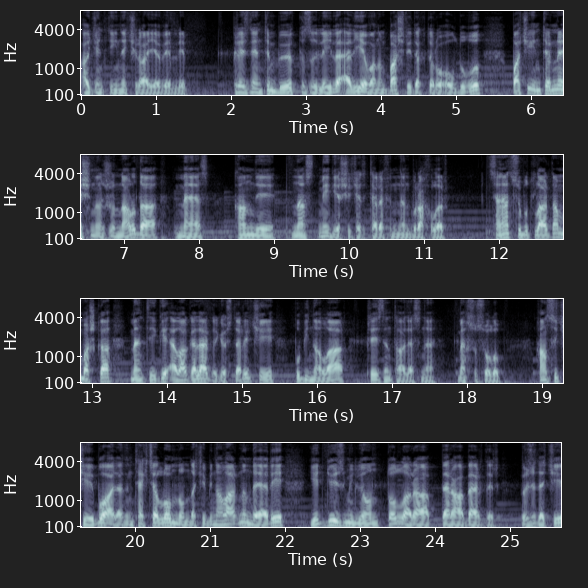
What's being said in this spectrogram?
agentliyinə kirayəyə verilib. Prezidentin böyük qızı Leyla Əliyevanın baş redaktoru olduğu Bakı International jurnalı da məhz Condé Nast Media şirkəti tərəfindən buraxılır. Sənəd sübutlardan başqa məntiqi əlaqələr də göstərir ki, bu binalar prezident ailəsinə məxsus olub. Hansı ki, bu ailənin təkcə Londondakı binalarının dəyəri 700 milyon dollara bərabərdir. Özü də ki,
